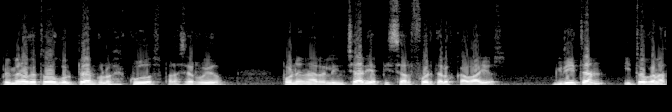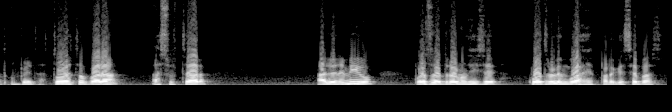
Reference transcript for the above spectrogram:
Primero que todo golpean con los escudos para hacer ruido, ponen a relinchar y a pisar fuerte a los caballos, gritan y tocan las trompetas. Todo esto para asustar al enemigo. Por eso la Torah nos dice cuatro lenguajes para que sepas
